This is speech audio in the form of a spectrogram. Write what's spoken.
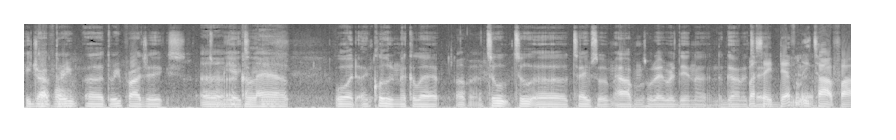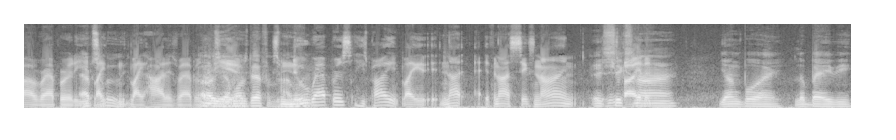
he dropped Top three uh three projects Uh, a 2018. collab. well including the collab Okay. two two uh tapes of albums whatever then the, the gunna I say definitely Yeah. top five rapper of the year, Absolutely. like like hottest rappers. Oh of the yeah, year. most definitely. Some new rappers, he's probably like not if not six nine. It's he's six probably the- nine, young boy, Lil Baby.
